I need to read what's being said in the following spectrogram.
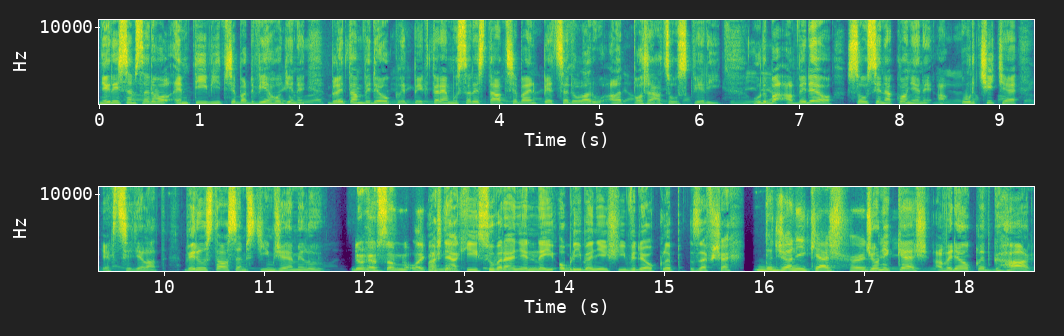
Někdy jsem sledoval MTV třeba dvě hodiny. Byly tam videoklipy, které musely stát třeba jen 500 dolarů, ale pořád jsou skvělí. Hudba a video jsou si nakloněny a určitě je chci dělat. Vyrůstal jsem s tím, že je miluju. Máš nějaký suverénně nejoblíbenější videoklip ze všech? Johnny Cash heard Johnny Cash a videoklip k Heart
